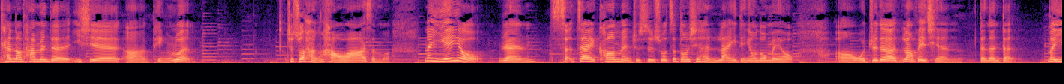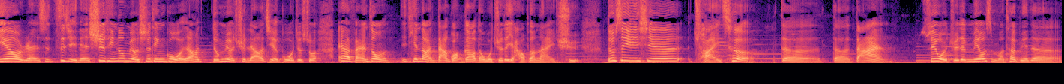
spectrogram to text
看到他们的一些呃评论。就说很好啊什么，那也有人在 comment，就是说这东西很烂，一点用都没有，呃，我觉得浪费钱等等等。那也有人是自己连试听都没有试听过，然后都没有去了解过，就说，哎呀，反正这种一天到晚打广告的，我觉得也好不到哪里去，都是一些揣测的的答案，所以我觉得没有什么特别的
